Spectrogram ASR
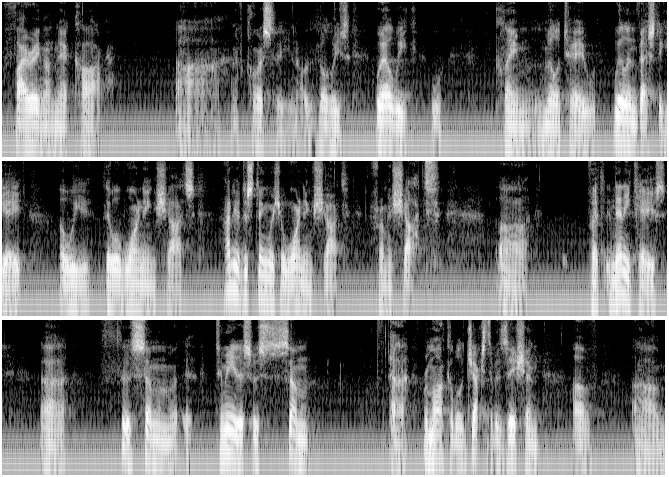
firing on their car. Uh, and of course, you know, there's always, well, we claim the military, we'll investigate, oh, we, there were warning shots. How do you distinguish a warning shot from a shot? Uh, but in any case, uh, there's some, to me, this was some uh, remarkable juxtaposition of, um,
